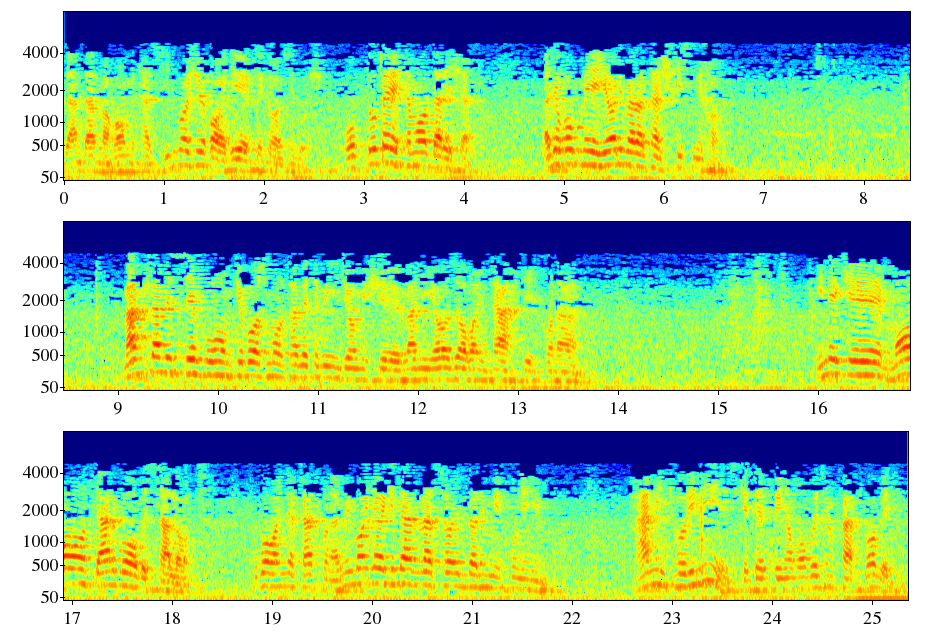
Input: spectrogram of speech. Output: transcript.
زن در مقام تفصیل باشه قاعده ارتکازی باشه. خب دو تا احتمال درش هست. ولی خب معیاری برای تشخیص می‌خواد مطلب سوم که باز مرتبط به اینجا میشه و نیاز آقایون تحقیق کنن اینه که ما در باب سلات خوب آقایون دقت کنم ما اینا که در رسائل داریم می‌خونیم همینطوری نیست که طبق اینا ما بتونیم فتوا بدیم.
